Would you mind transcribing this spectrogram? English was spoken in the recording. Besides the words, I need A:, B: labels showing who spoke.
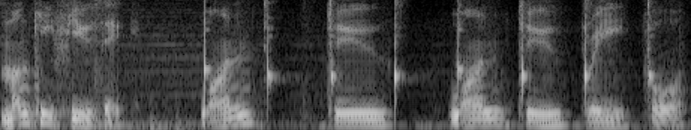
A: Monkey Fusic. One, two, one, two, three, four.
